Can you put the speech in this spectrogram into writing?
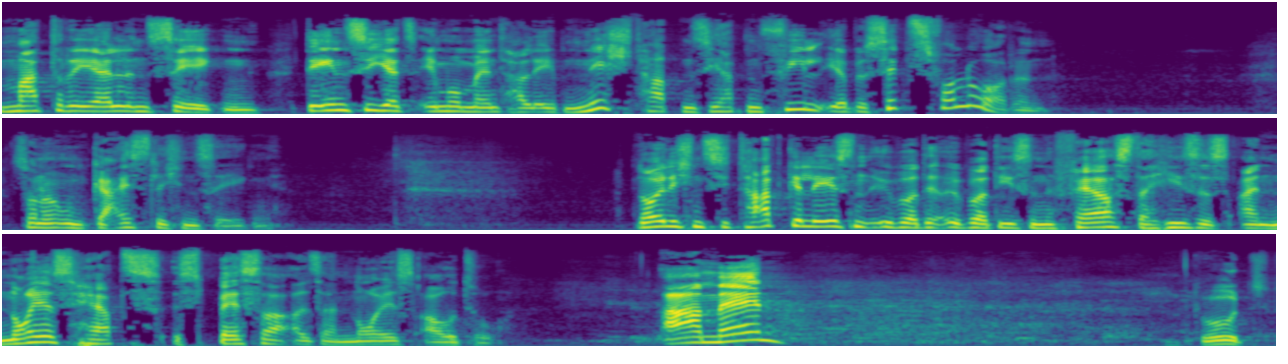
materiellen Segen, den sie jetzt im Moment halt eben nicht hatten. Sie hatten viel ihr Besitz verloren, sondern um geistlichen Segen. Neulich ein Zitat gelesen über, über diesen Vers, da hieß es, ein neues Herz ist besser als ein neues Auto. Amen. Gut.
